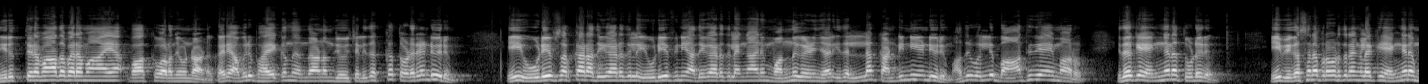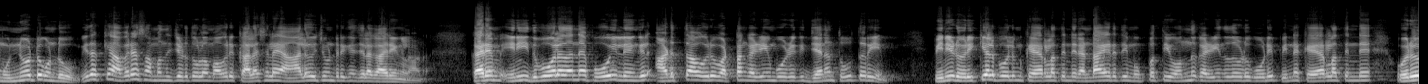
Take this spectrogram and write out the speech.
നിരുത്തരവാദപരമായ വാക്ക് പറഞ്ഞുകൊണ്ടാണ്. കാര്യം അവർ ഭയക്കുന്നത് എന്താണെന്ന് ചോദിച്ചാൽ ഇതൊക്കെ തുടരേണ്ടി വരും. ഈ യു ഡി എഫ് സർക്കാർ അധികാരത്തിൽ യു ഡി എഫിനി അധികാരത്തിൽ എങ്ങാനും വന്നു കഴിഞ്ഞാൽ ഇതെല്ലാം കണ്ടിന്യൂ ചെയ്യേണ്ടി വരും. അത് വലിയ ബാധ്യതയായി മാറും. ഇതൊക്കെ എങ്ങനെ തുടരും? ഈ വികസന പ്രവർത്തനങ്ങളൊക്കെ എങ്ങനെ മുന്നോട്ട് കൊണ്ടുപോകും? ഇതൊക്കെ അവരെ സംബന്ധിച്ചിടത്തോളം അവർ കലശലായി ആലോചിച്ചുകൊണ്ടിരിക്കുന്ന ചില കാര്യങ്ങളാണ്. കാര്യം ഇനി ഇതുപോലെ തന്നെ പോയില്ലെങ്കിൽ അടുത്ത ഒരു വട്ടം കഴിയുമ്പോഴേക്ക് ജനം തൂത്തെറിയും. പിന്നീട് ഒരിക്കൽ പോലും കേരളത്തിന്റെ രണ്ടായിരത്തി മുപ്പത്തി ഒന്ന് കഴിയുന്നതോടുകൂടി പിന്നെ കേരളത്തിന്റെ ഒരു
